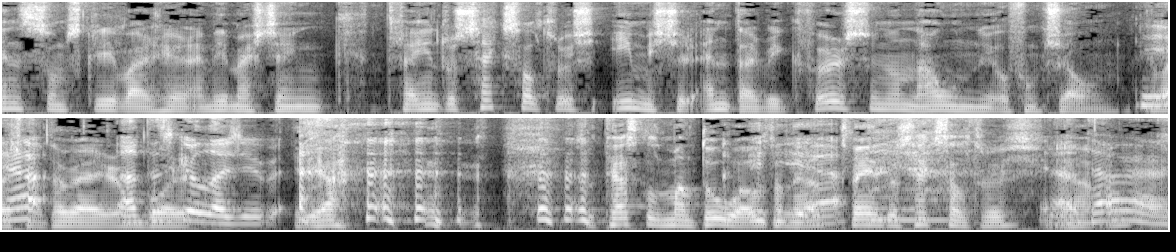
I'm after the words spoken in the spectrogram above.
en som skriver her en vimersting 206 holdt rusk i miskjer endar vi kvør sin og navn og funksjon. Ja, det var at det skulle ikke. Ja, så det skulle man doa utan det, 206 holdt rusk. Ja, det var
